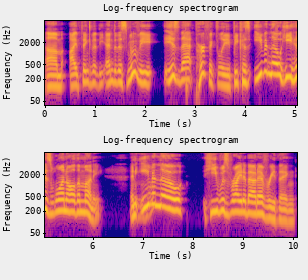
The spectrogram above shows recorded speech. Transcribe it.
Um, I think that the end of this movie is that perfectly because even though he has won all the money, and even though he was right about everything,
